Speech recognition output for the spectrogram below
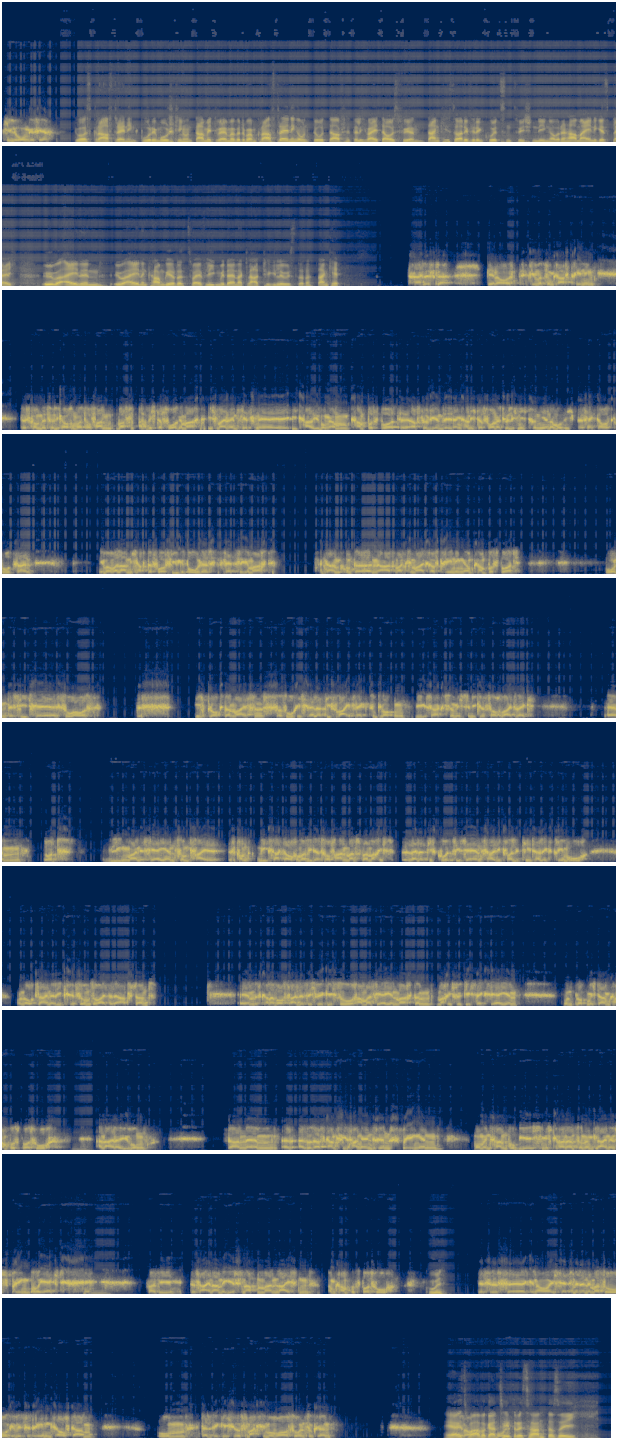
Kilo ungefähr. Du hast Krafttraining, pure Muskeln und damit wären wir wieder beim Krafttraining und du darfst natürlich weiter ausführen. Danke, sorry für den kurzen Zwischending, aber dann haben wir einiges gleich über einen, über einen Kamm oder zwei Fliegen mit einer Klatsche gelöst, oder? Danke. Alles klar. Genau, gehen wir zum Krafttraining. Das kommt natürlich auch immer darauf an, was habe ich davor gemacht. Ich meine, wenn ich jetzt eine äh, IK-Übung am Campusboard äh, absolvieren will, dann kann ich davor natürlich nicht trainieren, da muss ich perfekt ausgeruht sein. Nehmen wir mal an, ich habe davor viel gebouldert, Sätze gemacht Dann kommt da eine Art Maximalkrafttraining am Campussport. Und es sieht äh, so aus, dass ich block dann meistens, versuche ich relativ weit weg zu blocken. Wie gesagt, für mich sind die Griffe auch weit weg. Ähm, dort liegen meine Serien zum Teil, es kommt wie gesagt auch immer wieder drauf an, manchmal mache ich relativ kurz die Serienzahl, die Qualität halt extrem hoch und auch kleiner die Griffe und so weiter, der Abstand. Ähm, es kann aber auch sein, dass ich wirklich so Hammer-Serien mache, dann mache ich wirklich sechs Serien und block mich da im Campusboard hoch mhm. an einer Übung. Dann, ähm, also da ist ganz viel Hangeln drin, Springen. Momentan probiere ich mich gerade an so einem kleinen Springprojekt. Mhm. Quasi das einarmige Schnappen an Leisten am Campusboard hoch. Cool. Das ist, äh, genau, ich setze mir dann immer so gewisse Trainingsaufgaben, um dann wirklich das Maximum rausholen zu können. Ja, es genau. war aber ganz Und interessant. Also ich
